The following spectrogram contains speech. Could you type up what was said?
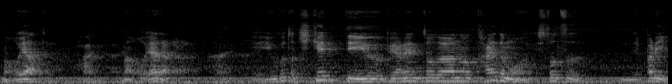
まあ、親と、はい。まあ、親だから。はい。えー言うこと聞けっていうペアレント側の態度も一つやっぱり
